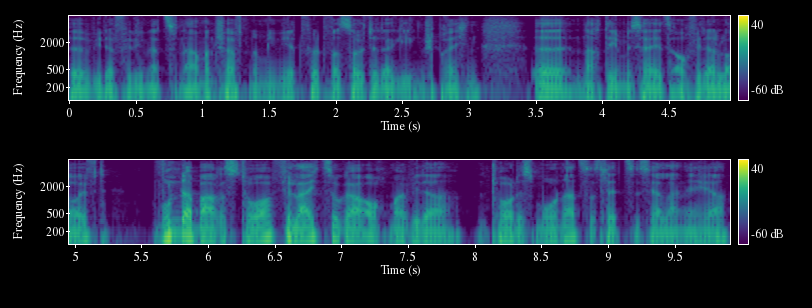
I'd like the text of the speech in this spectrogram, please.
äh, wieder für die Nationalmannschaft nominiert wird, was sollte dagegen sprechen, äh, nachdem es ja jetzt auch wieder läuft. Wunderbares Tor, vielleicht sogar auch mal wieder ein Tor des Monats, das letzte ist ja lange her.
